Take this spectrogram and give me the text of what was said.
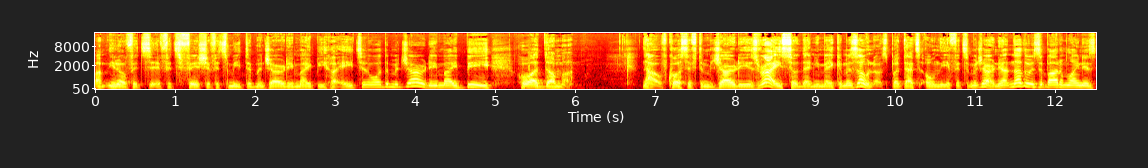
um, you know, if it's if it's fish, if it's meat, the majority might be ha'et, or the majority might be ho'adama. Now, of course, if the majority is rice, so then you make a mazonos, but that's only if it's a majority. Now, in other words, the bottom line is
